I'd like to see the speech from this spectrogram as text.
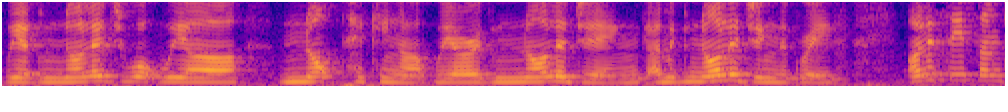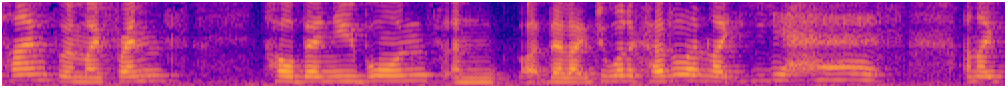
we acknowledge what we are not picking up, we are acknowledging, I'm acknowledging the grief. Honestly, sometimes when my friends, hold their newborns and uh, they're like, Do you want to cuddle? I'm like, Yes. And I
